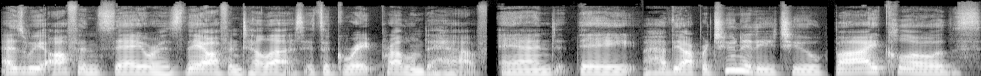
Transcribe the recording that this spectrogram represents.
as we often say, or as they often tell us, it's a great problem to have. And they have the opportunity to buy clothes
